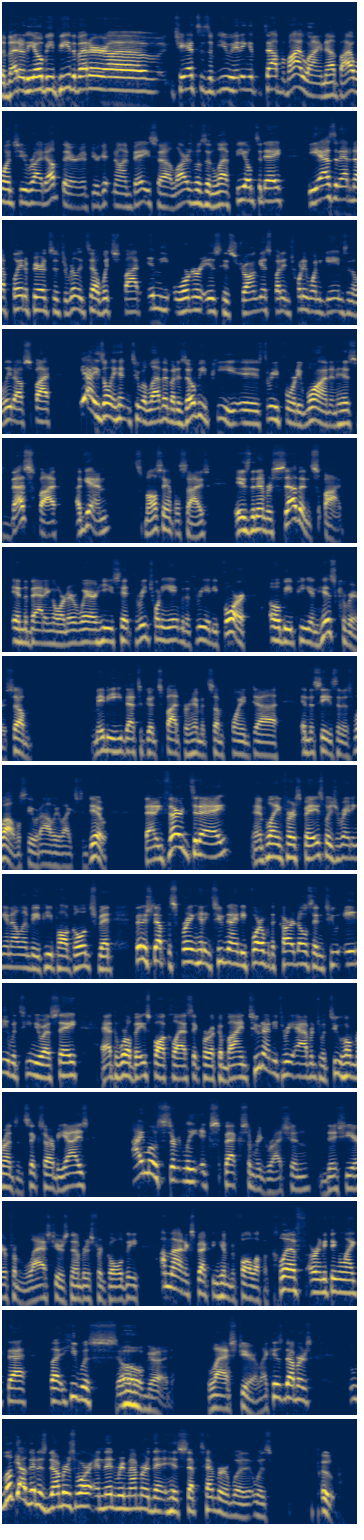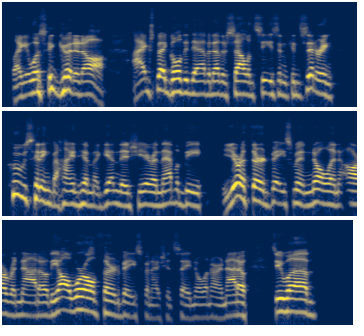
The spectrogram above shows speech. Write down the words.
the better the OBP, the better uh, chances of you hitting at the top of my lineup. I want you right up there if you're getting on base. Uh, Lars was in left field today. He hasn't had enough plate appearances to really tell which spot in the order is his strongest, but in 21 games in the leadoff spot, yeah, he's only hitting 211, but his OBP is 341, and his best spot, again, small sample size, is the number seven spot in the batting order, where he's hit 328 with a 384 OBP in his career. So maybe that's a good spot for him at some point uh, in the season as well. We'll see what Ollie likes to do. Batting third today and playing first base was rating NL MVP Paul Goldschmidt. Finished up the spring hitting 294 with the Cardinals and 280 with Team USA at the World Baseball Classic for a combined 293 average with two home runs and six RBIs. I most certainly expect some regression this year from last year's numbers for Goldie. I'm not expecting him to fall off a cliff or anything like that, but he was so good last year. Like his numbers, look how good his numbers were, and then remember that his September was was poop. Like it wasn't good at all. I expect Goldie to have another solid season, considering who's hitting behind him again this year, and that would be your third baseman, Nolan Arenado, the all world third baseman, I should say, Nolan Arenado. To uh,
